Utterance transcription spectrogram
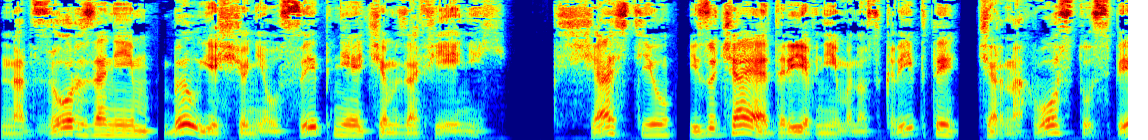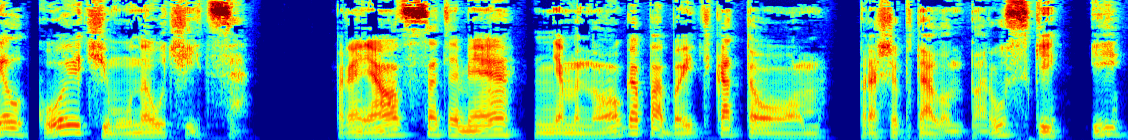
Надзор за ним был еще неусыпнее, чем за феней. К счастью, изучая древние манускрипты, Чернохвост успел кое-чему научиться. «Придется тебе немного побыть котом», – прошептал он по-русски и,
